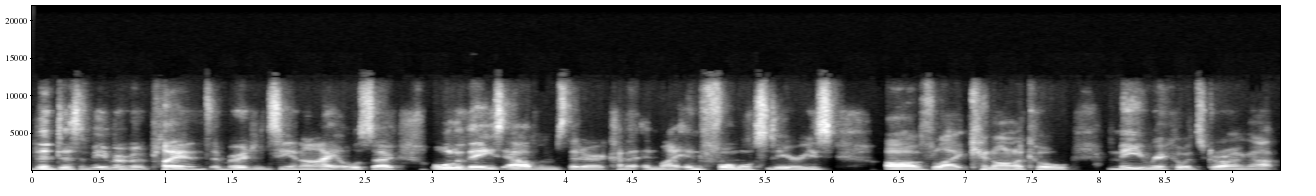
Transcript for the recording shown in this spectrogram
The Dismemberment Plans, Emergency and I. Also, all of these albums that are kind of in my informal series of like canonical me records growing up.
